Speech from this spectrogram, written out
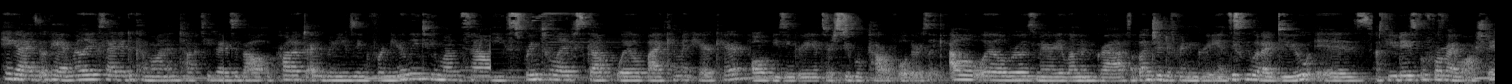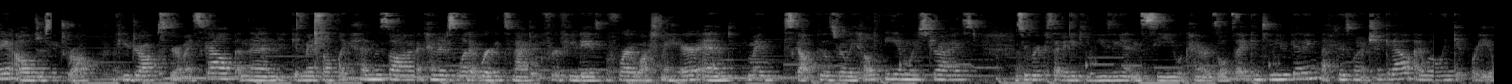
Hey guys, okay, I'm really excited to come on and talk to you guys about a product I've been using for nearly two months now, the Spring to Life Scalp Oil by Kemet Hair Care. All of these ingredients are super powerful. There's like aloe oil, rosemary, lemongrass, a bunch of different ingredients. Basically what I do is a few days before my wash day, I'll just drop a few drops through my scalp and then give myself like head massage. I kind of just let it work its magic for a few days before I wash my hair and my scalp feels really healthy and moisturized. I'm super excited to keep using it and see what kind of results I continue getting. If you guys want to check it out, I will link it for you.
